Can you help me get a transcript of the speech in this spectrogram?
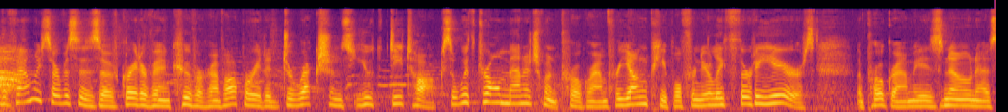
The Family Services of Greater Vancouver have operated Directions Youth Detox, a withdrawal management program for young people for nearly 30 years. The program is known as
